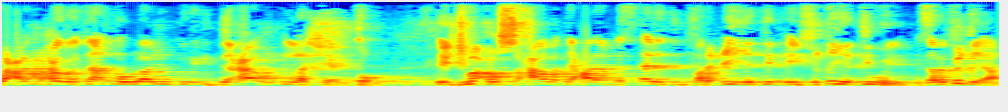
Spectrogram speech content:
waclam waxaa ogataa annahu laa yumkinu iddicaau in la sheegto ijmaacu saxaabati calaa mas'alatin farciyatin ay fiqiyatin weeye masale fiqi ah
